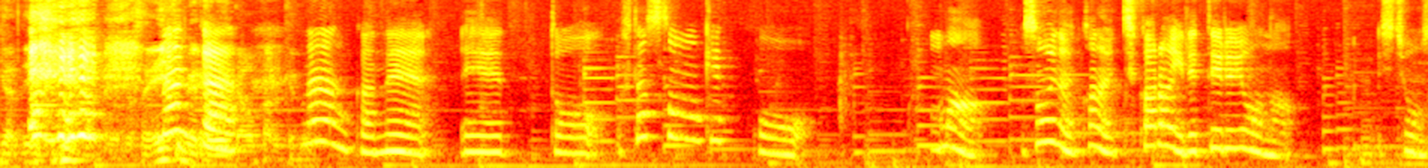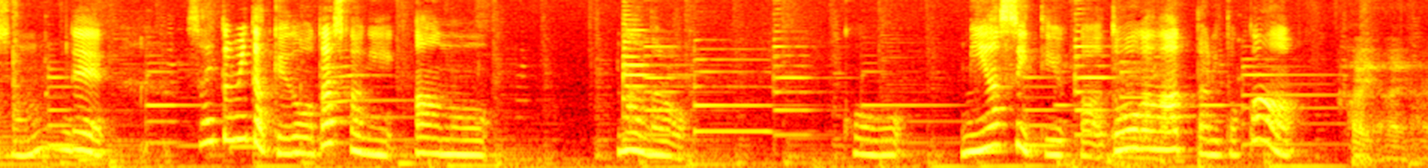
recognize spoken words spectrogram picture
がんだけどかるけど。なんかねえーっと2つとも結構まあそういうのにかなり力入れてるような市町村でサイト見たけど確かにあのなんだろうこう見やすいっていうか動画があったりとかはいはいはい。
